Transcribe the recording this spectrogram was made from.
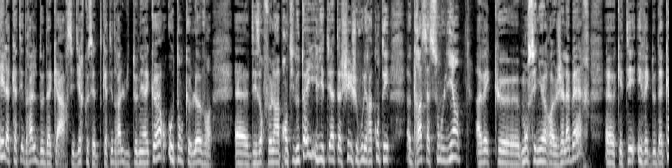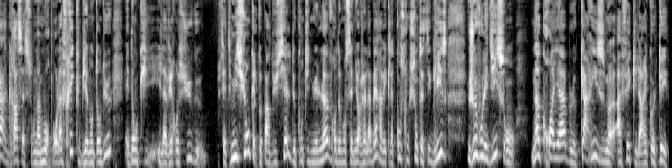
et la cathédrale de Dakar. C'est dire que cette cathédrale lui tenait à cœur, autant que l'œuvre euh, des orphelins apprentis d'Auteuil. Il y était attaché, je vous l'ai raconté, euh, grâce à son lien avec euh, monseigneur Jalabert, qui était évêque de Dakar, grâce à son amour pour l'Afrique, bien entendu. Et donc, il avait reçu cette mission, quelque part du ciel, de continuer l'œuvre de Monseigneur Jalabert avec la construction de cette église. Je vous l'ai dit, son incroyable charisme a fait qu'il a récolté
